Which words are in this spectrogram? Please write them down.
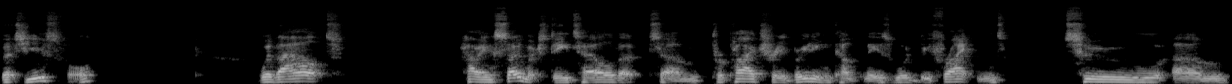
that's useful without having so much detail that um, proprietary breeding companies would be frightened to um,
